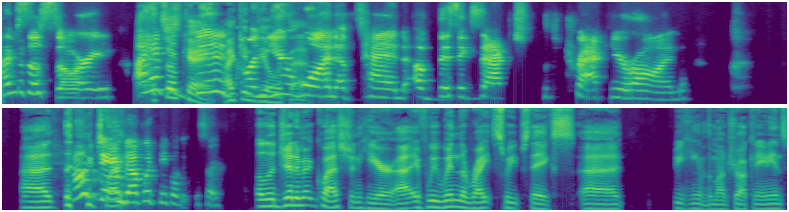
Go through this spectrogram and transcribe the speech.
I'm so sorry. I have It's just okay. been I can on deal with year that. one of 10 of this exact track you're on. Uh, How que- jammed up would people be? Sorry. a legitimate question here. Uh, if we win the Wright sweepstakes, uh, speaking of the Montreal Canadiens,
